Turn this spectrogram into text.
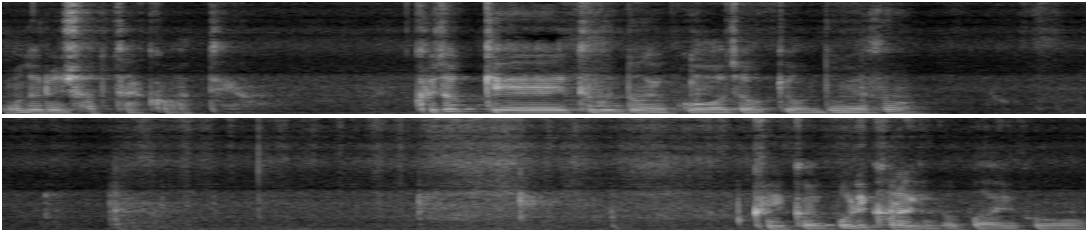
오늘은 쉬어도 될 것 같아요. 그저께 등 운동했고 어제 어깨 운동해서 그러니까 머리카락인가 봐 이거.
